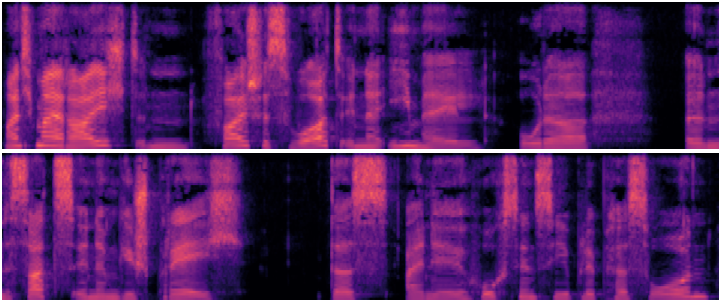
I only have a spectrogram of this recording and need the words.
Manchmal reicht ein falsches Wort in einer E-Mail oder ein Satz in einem Gespräch, dass eine hochsensible Person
